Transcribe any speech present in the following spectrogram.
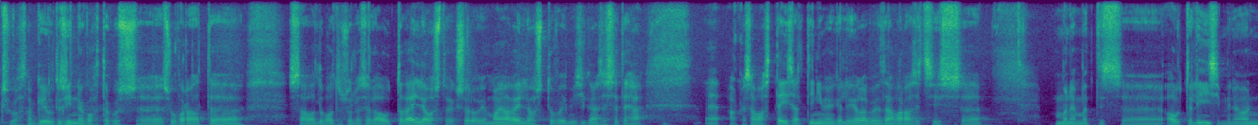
üks koht ongi jõuda sinna kohta, kus äh, su varad äh, saavad lubadusele selle auto välja osta, eks ole, või maja välja ostu või mis iganes asja teha. Äh, aga samas teisalt inimene, kellel ei ole veel varasid, siis mõnes mõttes auto liisimine on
